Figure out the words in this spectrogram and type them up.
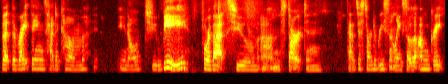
but the right things had to come you know, to be for that to um, start. And that just started recently. So I'm great,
